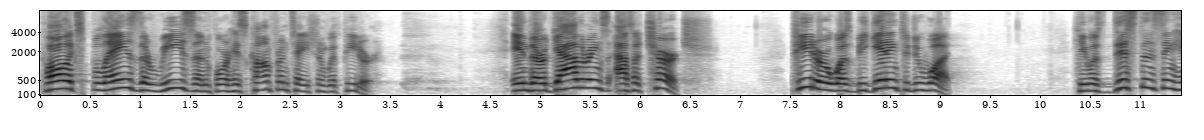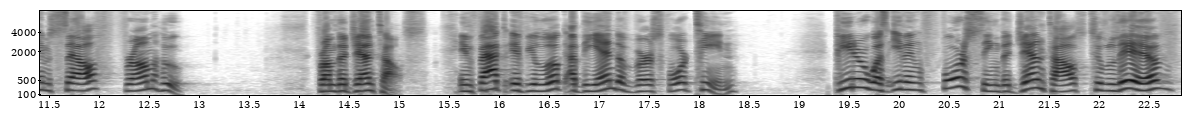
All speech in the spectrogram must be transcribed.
Paul explains the reason for his confrontation with Peter. In their gatherings as a church, Peter was beginning to do what? He was distancing himself from who? From the Gentiles. In fact, if you look at the end of verse 14, Peter was even forcing the Gentiles to live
